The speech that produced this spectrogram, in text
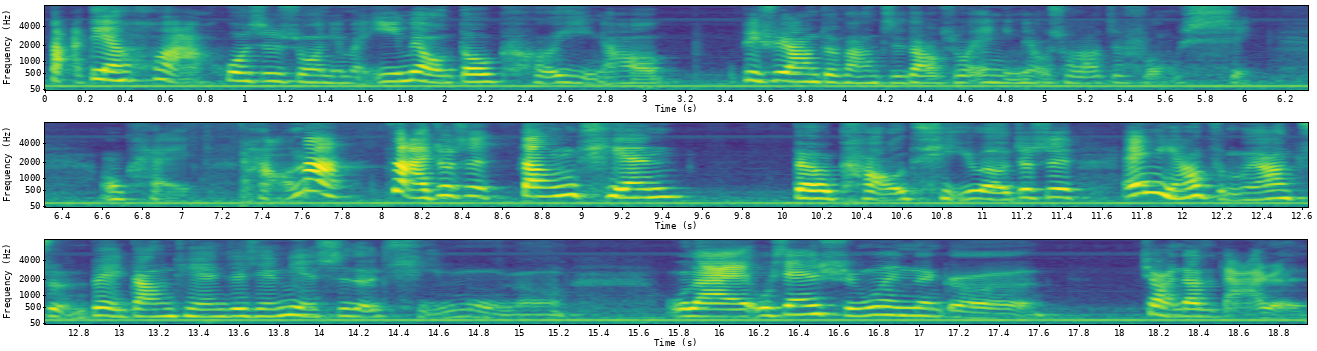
打电话，或是说你们 email 都可以，然后必须让对方知道说，哎，你没有收到这封信。OK，好，那再来就是当天的考题了，就是哎，你要怎么样准备当天这些面试的题目呢？我来，我先询问那个校园大使达人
